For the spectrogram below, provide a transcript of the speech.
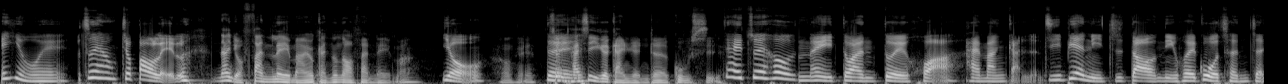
哎，有哎，这样就爆雷了。那有泛泪吗？有感动到泛泪吗？有，OK，所以还是一个感人的故事。在最后那一段对话还蛮感人，即便你知道你会过程怎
